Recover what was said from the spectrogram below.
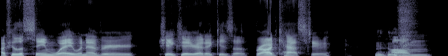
I feel the same way whenever J.J. Redick is a broadcaster. hmm Um,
